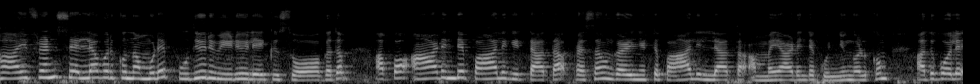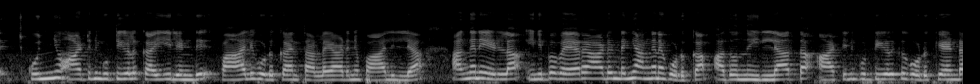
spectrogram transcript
ഹായ് ഫ്രണ്ട്സ് എല്ലാവർക്കും നമ്മുടെ പുതിയൊരു വീഡിയോയിലേക്ക് സ്വാഗതം. അപ്പോൾ ആടിന്റെ പാൽ കിട്ടാത്ത പ്രസവം കഴിഞ്ഞിട്ട് പാലില്ലാത്ത അമ്മയാടിന്റെ കുഞ്ഞുങ്ങൾക്കും അതുപോലെ കുഞ്ഞു ആട്ടിൻകുട്ടികൾ കയ്യിലുണ്ട് പാൽ കൊടുക്കാൻ തള്ളയാടിന് പാലില്ല അങ്ങനെയുള്ള ഇനിയിപ്പോൾ വേറെ ആടുണ്ടെങ്കിൽ അങ്ങനെ കൊടുക്കാം. അതൊന്നും ഇല്ലാത്ത ആട്ടിൻകുട്ടികൾക്ക് കൊടുക്കേണ്ട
